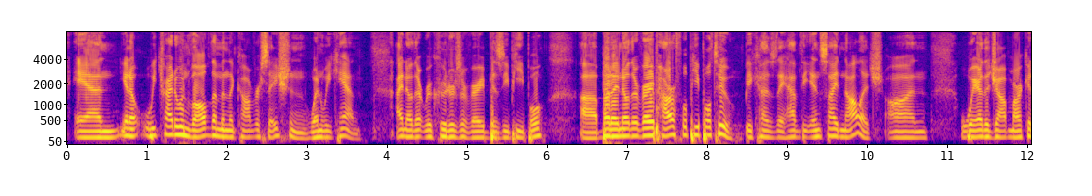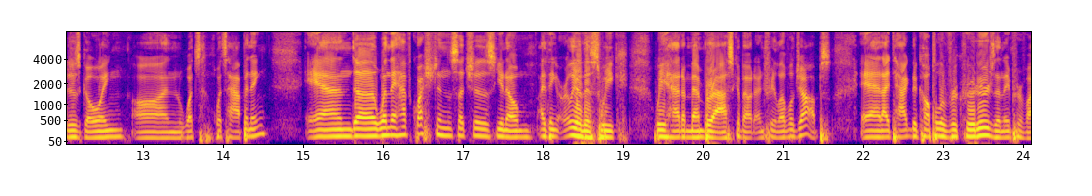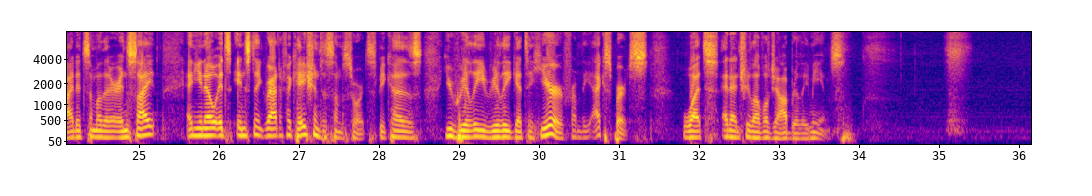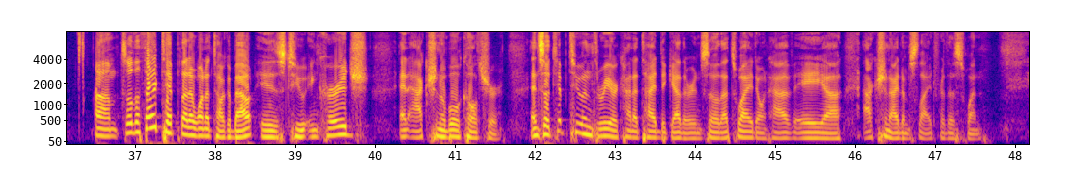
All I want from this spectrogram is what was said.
and you know we try to involve them in the conversation when we can. I know that recruiters are very busy people, uh, but I know they're very powerful people too because they have the inside knowledge on where the job market is going, on what's what's happening, and uh, when they have questions such as, you know, I think earlier this week we had a member ask about entry level jobs, and I tagged a couple of recruiters and they provided some of their insight, and you know it's instant gratification to some sorts because you really really get to hear from the experts what an entry level job really means. Um, so the third tip that I want to talk about is to encourage an actionable culture. And so tip two and three are kind of tied together, and so that's why I don't have a uh, action item slide for this one.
